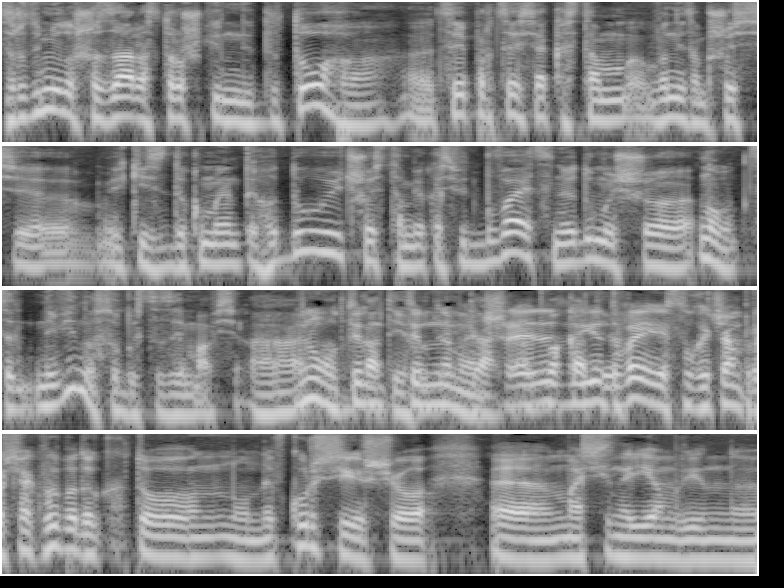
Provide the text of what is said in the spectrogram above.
Зрозуміло, що зараз трошки не до того. Цей процес якось там вони там щось, якісь документи годують, щось там якось відбувається. Ну я думаю, що ну це не він особисто займався, а ну тим, тим не менше. Так, Давай слухачам про всяк випадок, хто ну не в курсі, що е, Масінаєм він е,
